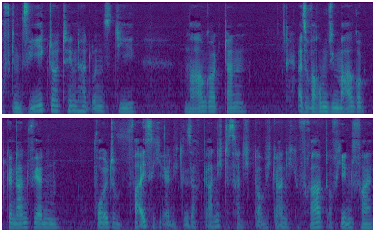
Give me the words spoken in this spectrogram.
auf dem Weg dorthin hat uns die Margot dann, also warum sie Margot genannt werden wollte, weiß ich ehrlich gesagt gar nicht. Das hatte ich, glaube ich, gar nicht gefragt. Auf jeden Fall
